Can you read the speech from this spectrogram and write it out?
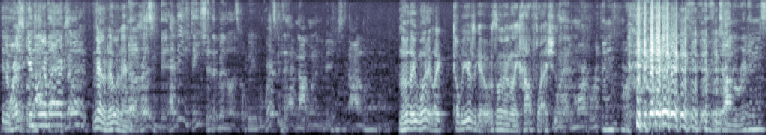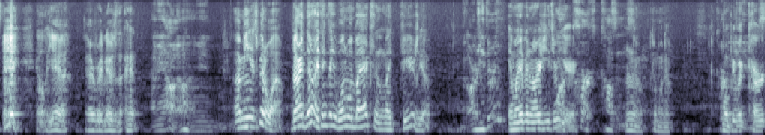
the Redskins win by that accident? No, no one No, the has. Redskins. Did. I think they should have been the last couple years. The Redskins have not won a division since I don't know. No, they won it like a couple years ago. It was one of them like hot flashes. They had Mark Rypien, John Riggins. oh yeah, everybody knows that. I mean, I don't know. I mean, I mean, it's been a while, but I know I think they won one by accident like a few years ago. with RG three. It might have been an RG three year. Kirk Cousins. No, come on now. Kirk Won't be with Kurt.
